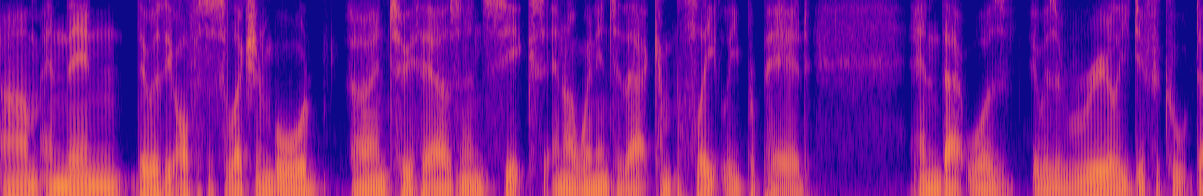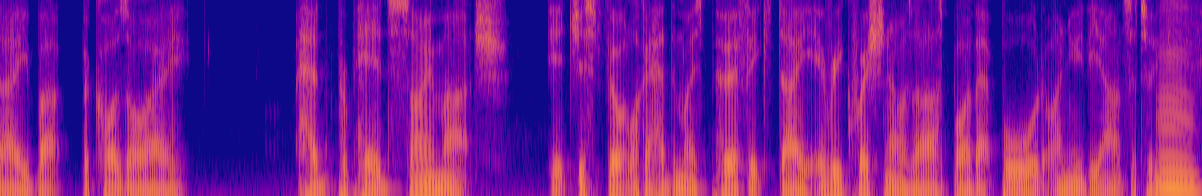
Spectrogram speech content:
um, and then there was the Officer Selection Board uh, in 2006, and I went into that completely prepared. And that was it was a really difficult day, but because I had prepared so much, it just felt like I had the most perfect day. Every question I was asked by that board, I knew the answer to. Mm.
